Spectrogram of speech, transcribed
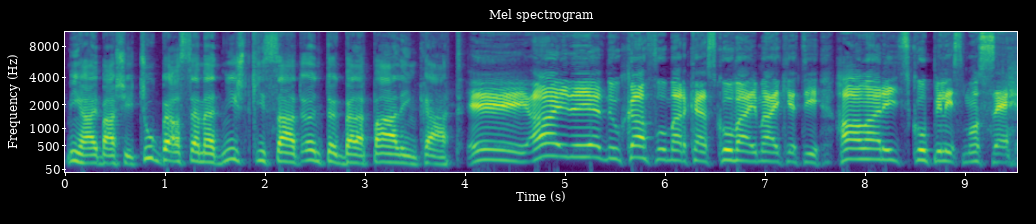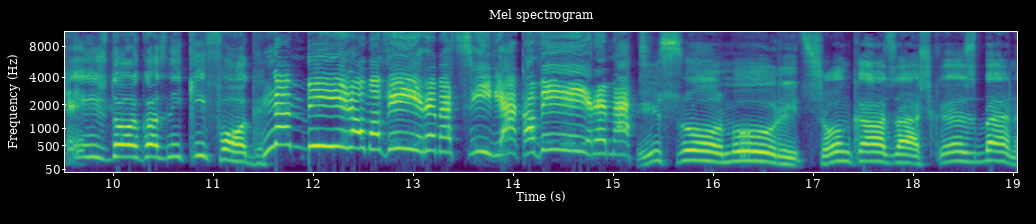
Mihály bási, csuk be a szemed, nyisd ki szád, öntök bele pálinkát. Ej, ajde jednu kafu, Marka, skuvaj majketi, ha már így skupilismo se. És dolgozni ki fog? Nem bírom a véremet, szívják a véremet! Iszol, Móric, sonkázás közben,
